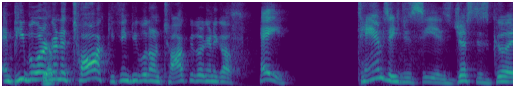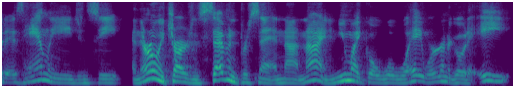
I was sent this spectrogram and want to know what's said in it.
And people are yep. going to talk. You think people don't talk? People are going to go, hey, Tam's agency is just as good as Hanley agency, and they're only charging 7% and not nine. And you might go, well, well hey, we're going to go to eight.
